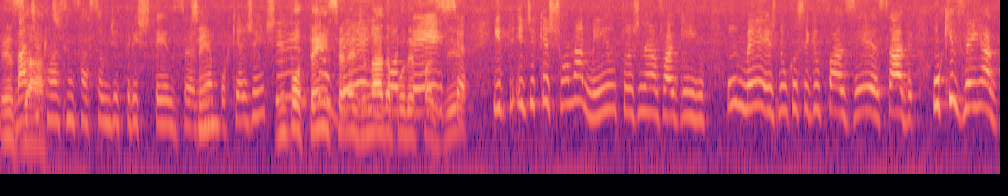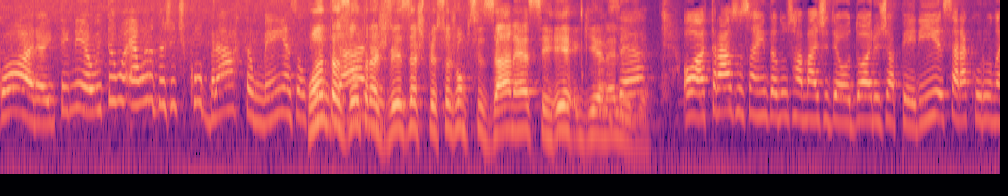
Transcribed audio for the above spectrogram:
Exato. bate aquela sensação de tristeza, Sim. né? Porque a gente... Impotência, também, né, de nada impotência. poder fazer. E, e de questionamentos, né, Vaguinho? Um mês não conseguiu fazer, sabe? O que vem agora, entendeu? Então, é hora da gente cobrar também as autoridades. Quantas outras vezes as pessoas vão precisar, né, se reerguer, Pois né, é. Lívia? Ó, atrasos ainda nos ramais de Deodoro e Japeri, Saracuruna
